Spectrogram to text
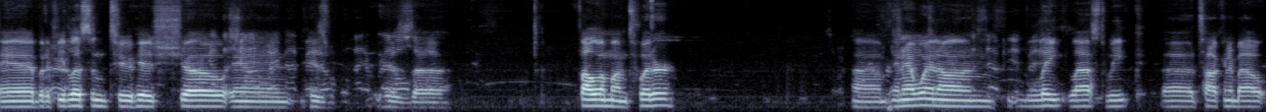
uh, but if you listen to his show Got the away. and his His uh, follow him on Twitter. Um, and I went on late last week uh, talking about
